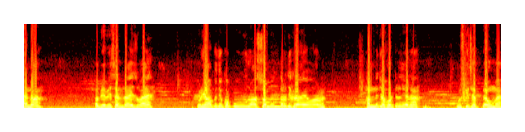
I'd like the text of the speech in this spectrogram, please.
है ना? अभी अभी सनराइज हुआ है और यहाँ पे देखो पूरा समुंदर दिख रहा है यार। हमने जो होटल लिया ना उसकी छत पे हूँ मैं।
